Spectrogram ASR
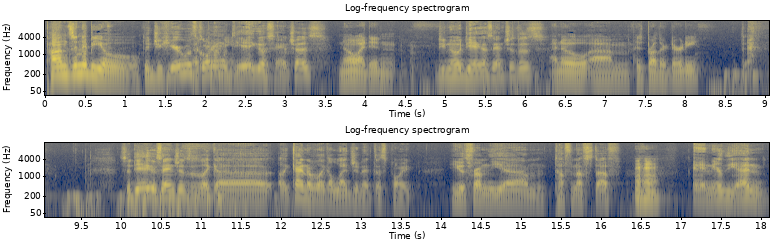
Ponzinibbio. Did you hear what's That's going on with neat. Diego Sanchez? No, I didn't. Do you know who Diego Sanchez is? I know um, his brother Dirty. So Diego Sanchez is like a like kind of like a legend at this point. He was from the um, Tough Enough stuff, Mhm. and near the end,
